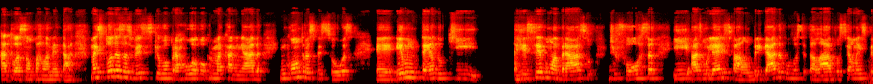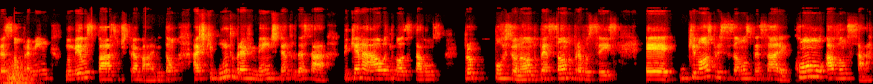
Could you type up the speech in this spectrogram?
atuação parlamentar. Mas todas as vezes que eu vou para a rua, vou para uma caminhada, encontro as pessoas, é, eu entendo que receba um abraço de força e as mulheres falam: obrigada por você estar lá, você é uma inspiração para mim no meu espaço de trabalho. Então, acho que muito brevemente, dentro dessa pequena aula que nós estávamos proporcionando, pensando para vocês, é, o que nós precisamos pensar é como avançar.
